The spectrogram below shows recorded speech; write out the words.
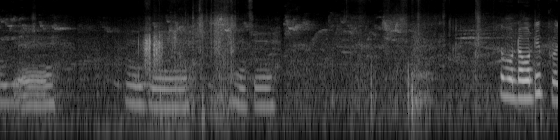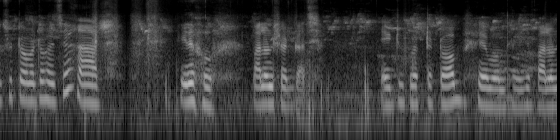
এই যে এই যে এই যে তো মোটামুটি প্রচুর টমেটো হয়েছে আর এই দেখো, পালং শাক গাছ। এইটুকু একটা টব, এর মধ্যে এই যে পালং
